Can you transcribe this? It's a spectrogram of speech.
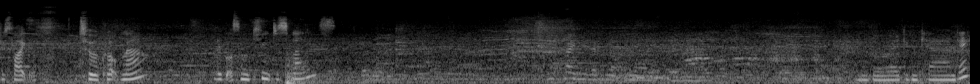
It's like two o'clock now. They've got some cute displays. And bread and candy.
